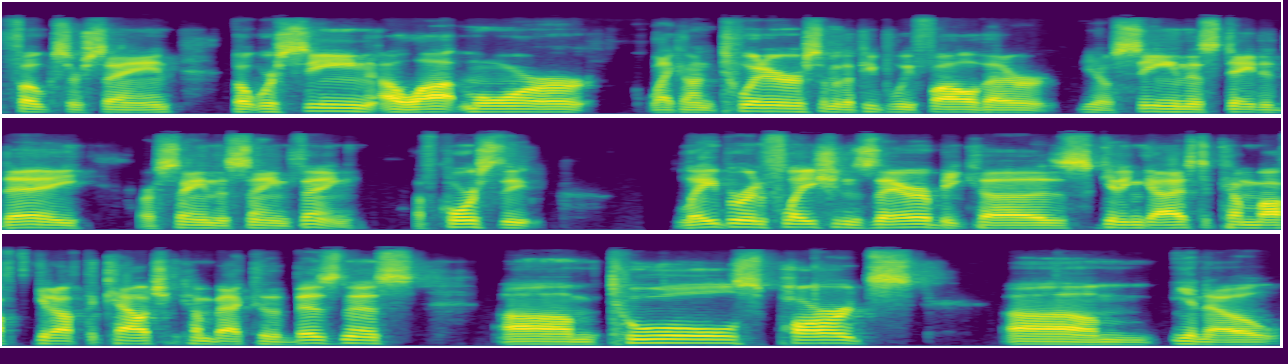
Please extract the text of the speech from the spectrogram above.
folks are saying, but we're seeing a lot more like on Twitter, some of the people we follow that are, you know, seeing this day to day are saying the same thing. Of course, the labor inflation's there because getting guys to come off, get off the couch and come back to the business um, tools, parts, um, you know,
